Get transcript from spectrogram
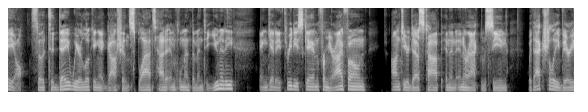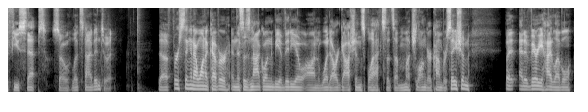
Hey y'all, so today we are looking at Gaussian splats, how to implement them into Unity and get a 3D scan from your iPhone onto your desktop in an interactive scene with actually very few steps. So let's dive into it. The first thing that I want to cover, and this is not going to be a video on what are Gaussian splats, that's a much longer conversation, but at a very high level,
